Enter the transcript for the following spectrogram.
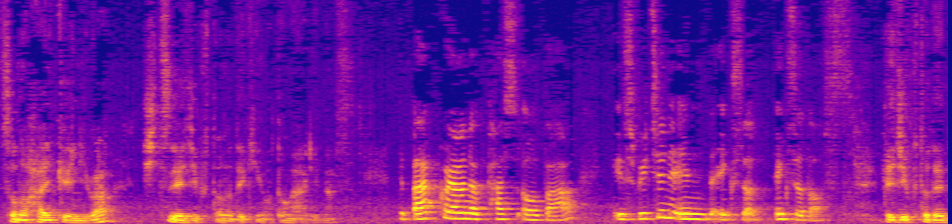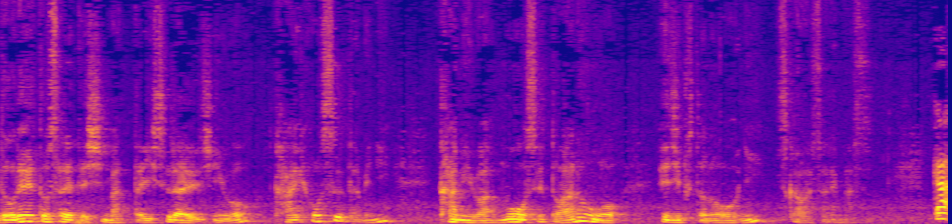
その背景には出エジプトの出来事があります The background of Passover is written in the Exod- Exodus. エジプトで奴隷とされてしまったイスラエル人を解放するために神はモーセとアロンをエジプトの王に使わされます God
